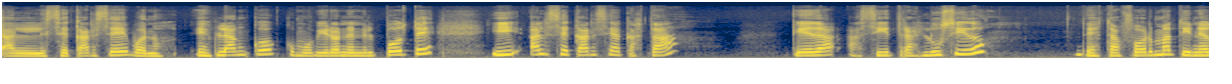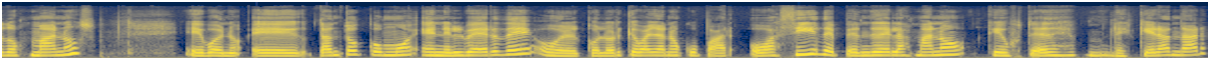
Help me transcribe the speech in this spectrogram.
al secarse, bueno, es blanco como vieron en el pote. Y al secarse acá está. Queda así traslúcido de esta forma, tiene dos manos, eh, bueno, eh, tanto como en el verde o el color que vayan a ocupar, o así, depende de las manos que ustedes les quieran dar,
